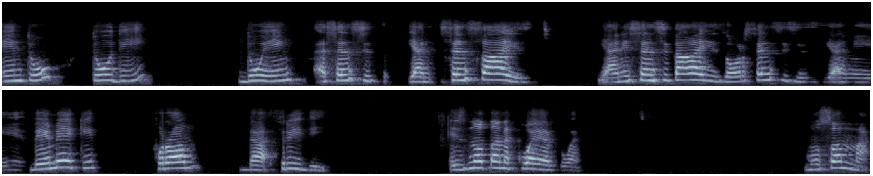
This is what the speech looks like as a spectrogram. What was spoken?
into 2D doing a sensit sensitized yani sensitized or sensitive yani they make it from the 3D is not an acquired one مصنع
